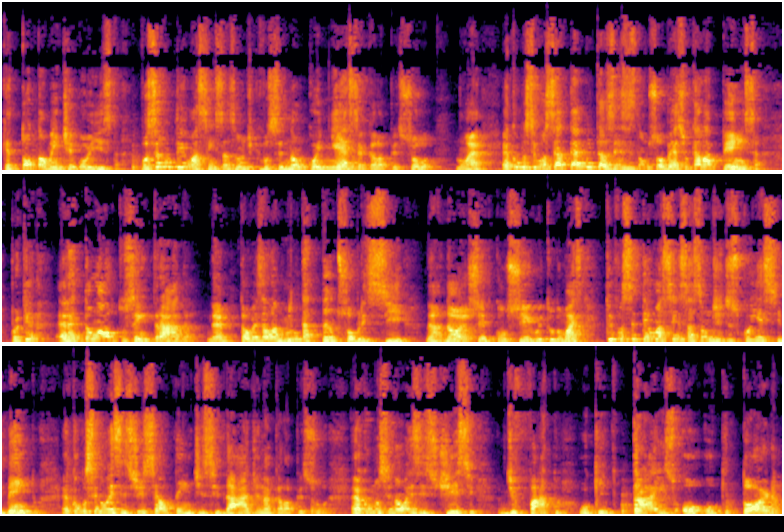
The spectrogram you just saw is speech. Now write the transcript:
que é totalmente egoísta, você não tem uma sensação de que você não conhece aquela pessoa, não é? É como se você até muitas vezes não soubesse o que ela pensa. Porque ela é tão autocentrada, né? Talvez ela minta tanto sobre si, né? não, eu sempre consigo e tudo mais, que você tem uma sensação de desconhecimento. É como se não existisse autenticidade naquela pessoa. É como se não existisse, de fato, o que traz ou o que torna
